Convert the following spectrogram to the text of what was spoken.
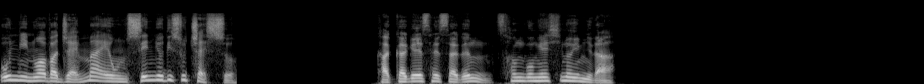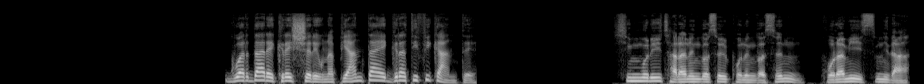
Ogni nuova gemma è un segno di successo. 각각의 새싹은 성공의 신호입니다. Guardare crescere una pianta è gratificante. 식물이 자라는 것을 보는 것은 보람이 있습니다.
